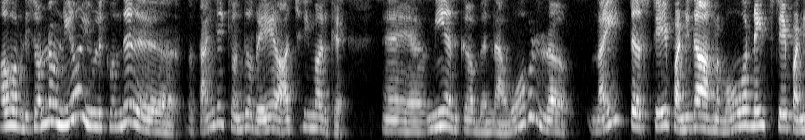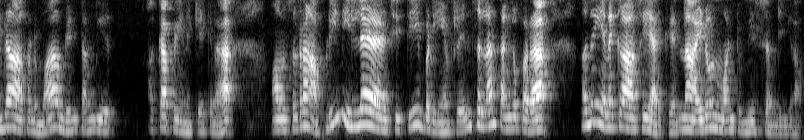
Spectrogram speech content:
அவள் அப்படி சொன்னோடனையும் இவளுக்கு வந்து தங்கைக்கு வந்து ஒரே ஆச்சரியமாக இருக்கு. நீ அதுக்கு அப்படின்னா ஓவர் நைட்டு ஸ்டே பண்ணி தான் ஆகணும் ஓவர் நைட் ஸ்டே பண்ணி தான் ஆகணுமா? அப்படின்னு தம்பி அக்கா பையனை கேட்குறா அவன் சொல்கிறான் அப்படின்னு இல்லை சித்தி பட் என் ஃப்ரெண்ட்ஸ் எல்லாம் தங்க போகிறா அதுவும் எனக்கு ஆசையாக இருக்குது நான் I don't want to miss அப்படிங்கிறான்.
